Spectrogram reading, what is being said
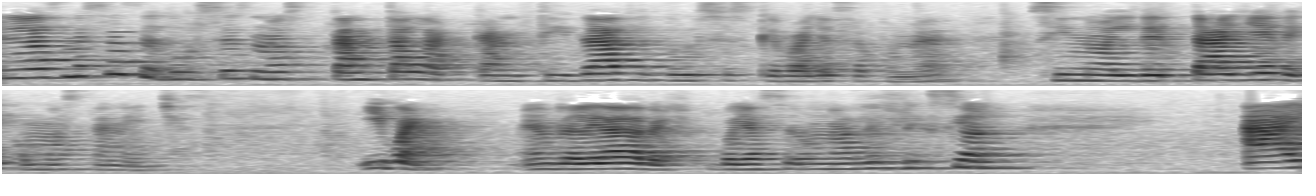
En las mesas de dulces no es tanta la cantidad de dulces que vayas a poner, sino el detalle de cómo están hechas. Y bueno, en realidad, a ver, voy a hacer una reflexión. Hay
